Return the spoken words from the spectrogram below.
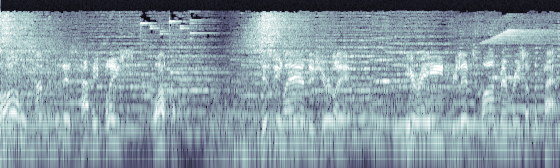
All come to this happy place, welcome. Disneyland is your land. Here age relives fond memories of the past,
